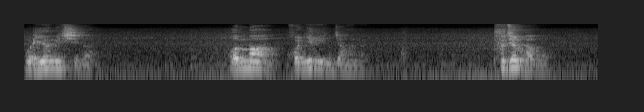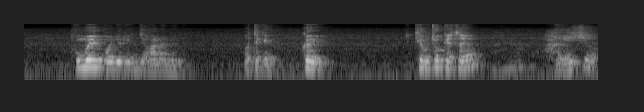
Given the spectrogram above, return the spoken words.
우리 영일 씨가 엄마 권위를 인정 안 하고 부정하고 부모의 권위를 인정 안 하면 어떻게 그 기분 좋겠어요? 아니죠.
